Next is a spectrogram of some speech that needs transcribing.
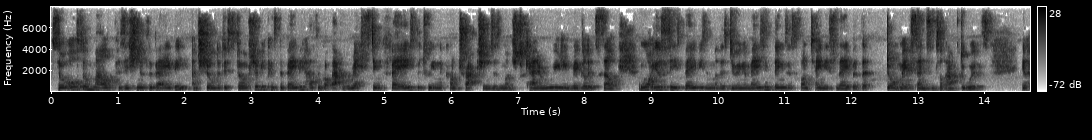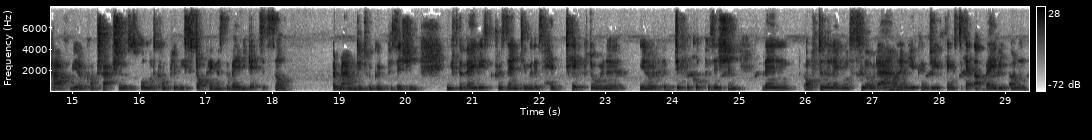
So also malposition of the baby and shoulder dystocia because the baby hasn't got that resting phase between the contractions as much to kind of really wriggle itself. And what you'll see is babies and mothers doing amazing things in spontaneous labor that don't make sense until afterwards. You'll have, you know, contractions almost completely stopping as the baby gets itself around into a good position. If the baby's presenting with its head tipped or in a you know a difficult position, then often the labour will slow down and you can do things to get that baby un,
